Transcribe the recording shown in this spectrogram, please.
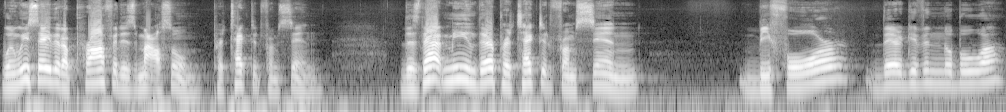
when we say that a prophet is ma'asum, protected from sin, does that mean they're protected from sin before they're given nubuwa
